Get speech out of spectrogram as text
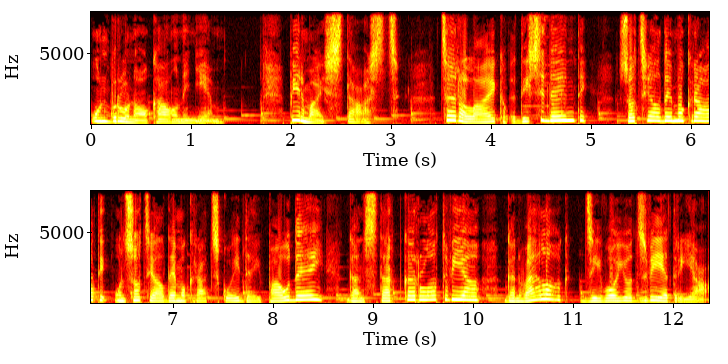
un Bruno Kalniņiem. Pirmais stāsts - cara laika disidenti, sociāldemokrāti un sociāldemokrātisko ideju paudēji gan starpkaru Latvijā, gan vēlāk dzīvojot Zviedrijā.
